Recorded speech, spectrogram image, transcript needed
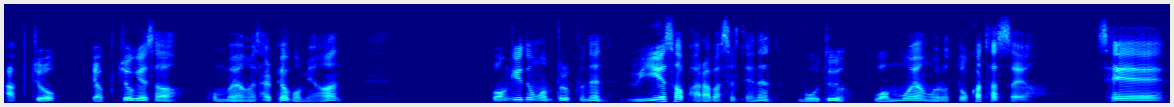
앞쪽, 옆쪽에서 본 모양을 살펴보면 원기둥 원뿔 구는 위에서 바라봤을 때는 모두 원 모양으로 똑같았어요. 세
